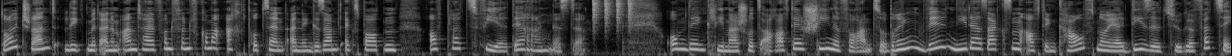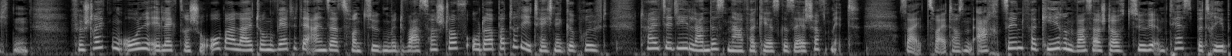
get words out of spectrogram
Deutschland liegt mit einem Anteil von 5,8 Prozent an den Gesamtexporten auf Platz vier der Rangliste. Um den Klimaschutz auch auf der Schiene voranzubringen, will Niedersachsen auf den Kauf neuer Dieselzüge verzichten. Für Strecken ohne elektrische Oberleitung werde der Einsatz von Zügen mit Wasserstoff oder Batterietechnik geprüft, teilte die Landesnahverkehrsgesellschaft mit. Seit 2018 verkehren Wasserstoffzüge im Testbetrieb.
